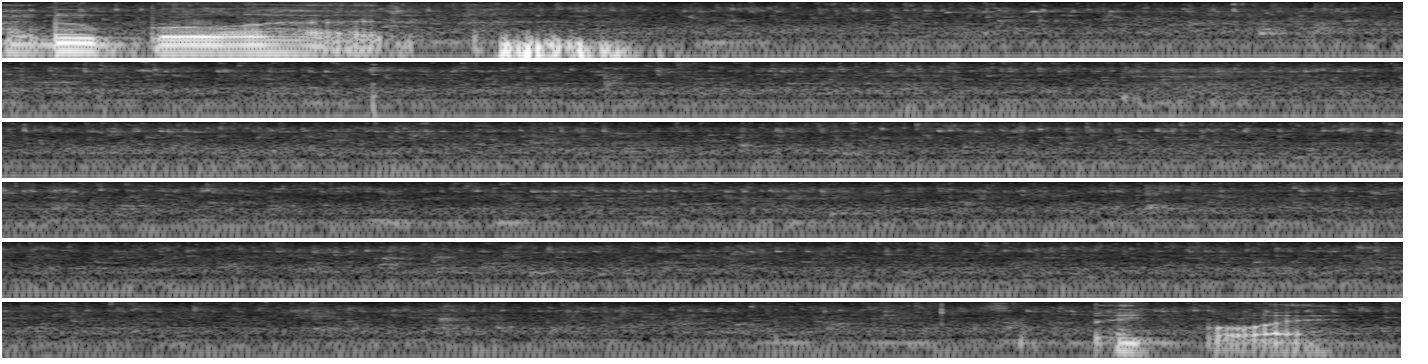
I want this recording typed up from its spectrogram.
A new bullhead. It's a big boy.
